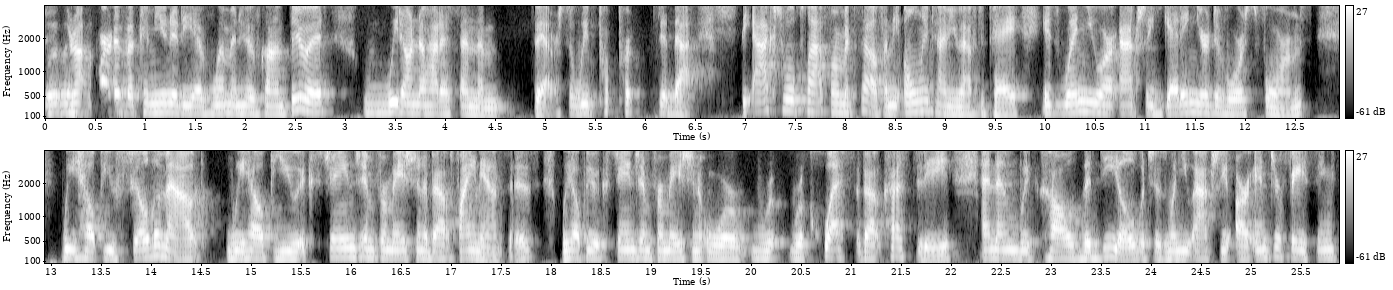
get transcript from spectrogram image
they're not part of a community of women who have gone through it, we don't know how to send them there. So we did that. The actual platform itself, and the only time you have to pay is when you are actually getting your divorce forms. We help you fill them out. We help you exchange information about finances. We help you exchange information or re- requests about custody. And then we call the deal, which is when you actually are interfacing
